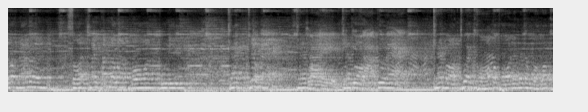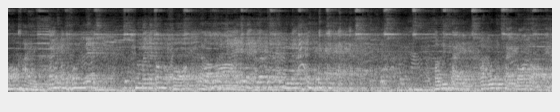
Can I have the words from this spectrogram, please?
รอบน้ำเงินสอนชัยพัฒนาวาพรภูดินแค่เที่ยวแรก แค่บอใช่กที่แค่บที่อกสามที่แรกแค่บอกถ้วยขอก็พอแล้วไม่ต้องบอกว่าขอไข่ไม่บางคนเล่นทำไมจะต้องมาขอก็พูดกับยายนี่แหละเตรียมจะเล่นอยู่แล้วเขาที่ใส่บางวุ้นที่ใส่กอสองเนี่ย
